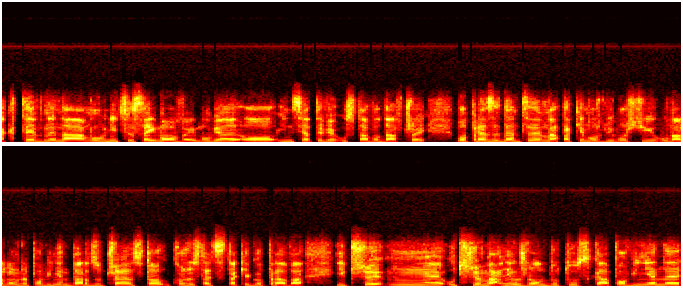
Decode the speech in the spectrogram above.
aktywny na mównicy sejmowej. Mówię o inicjatywie ustawodawczej, bo prezydent ma takie możliwości i uważam, że powinien bardzo często korzystać z takiego prawa. I przy mm, utrzymaniu rządu Tuska powinien e,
